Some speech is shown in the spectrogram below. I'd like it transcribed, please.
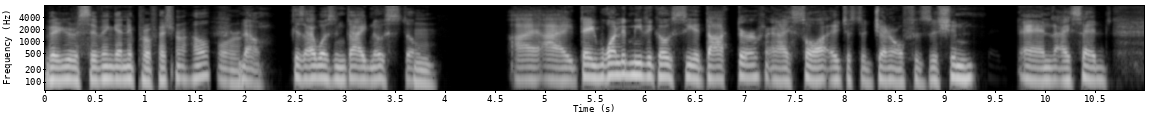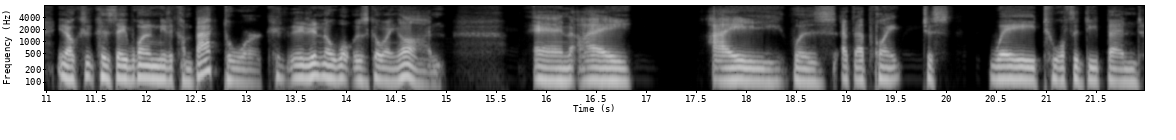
Were you receiving any professional help or no? Because I wasn't diagnosed still. Hmm. I, I they wanted me to go see a doctor, and I saw a, just a general physician. And I said, you know, because they wanted me to come back to work. They didn't know what was going on, and I, I was at that point just way too off the deep end.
